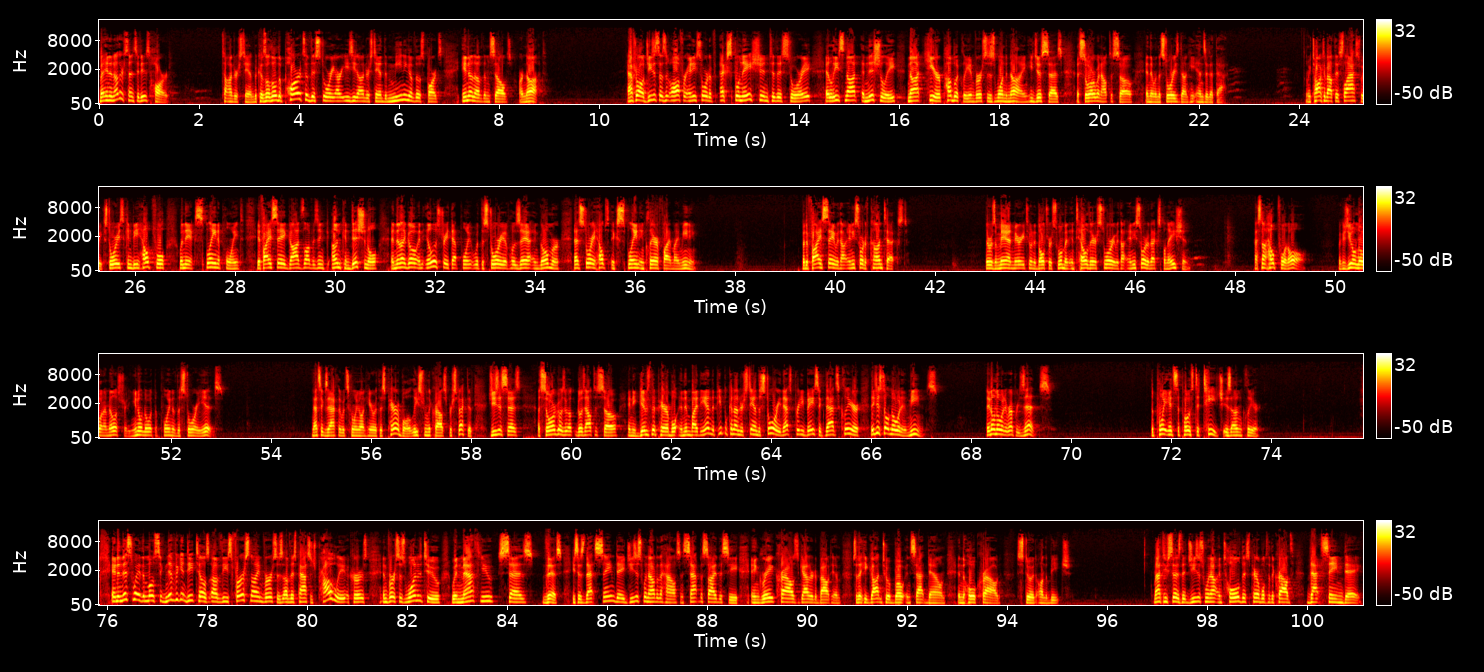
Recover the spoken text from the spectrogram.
But in another sense, it is hard to understand because although the parts of this story are easy to understand, the meaning of those parts in and of themselves are not. After all, Jesus doesn't offer any sort of explanation to this story, at least not initially, not here publicly in verses 1 to 9. He just says, A sower went out to sow, and then when the story's done, he ends it at that. We talked about this last week. Stories can be helpful when they explain a point. If I say God's love is unconditional, and then I go and illustrate that point with the story of Hosea and Gomer, that story helps explain and clarify my meaning. But if I say without any sort of context, there was a man married to an adulterous woman, and tell their story without any sort of explanation, that's not helpful at all because you don't know what I'm illustrating. You don't know what the point of the story is. That's exactly what's going on here with this parable, at least from the crowd's perspective. Jesus says, a sower goes, goes out to sow, and he gives the parable, and then by the end, the people can understand the story. That's pretty basic, that's clear. They just don't know what it means, they don't know what it represents. The point it's supposed to teach is unclear. And in this way, the most significant details of these first nine verses of this passage probably occurs in verses 1 to 2 when Matthew says this. He says, That same day Jesus went out of the house and sat beside the sea, and great crowds gathered about him, so that he got into a boat and sat down, and the whole crowd stood on the beach. Matthew says that Jesus went out and told this parable to the crowds that same day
